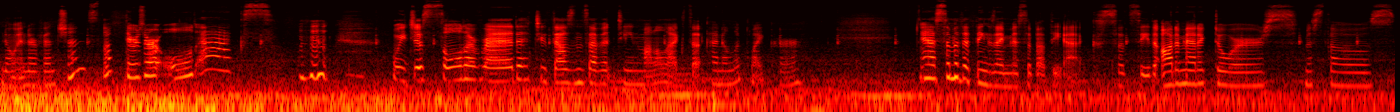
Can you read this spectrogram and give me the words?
No interventions. Look, there's our old X. we just sold a red 2017 Model X that kind of looked like her. Yeah, some of the things I miss about the X. Let's see, the automatic doors, miss those.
